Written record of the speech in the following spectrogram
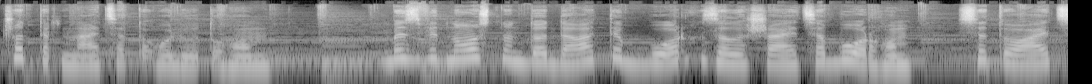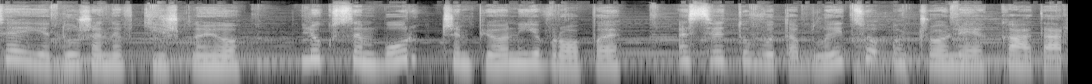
14 лютого. Безвідносно до дати борг залишається боргом. Ситуація є дуже невтішною. Люксембург чемпіон Європи, а світову таблицю очолює Катар.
